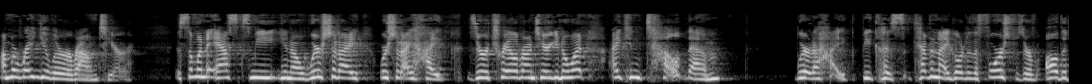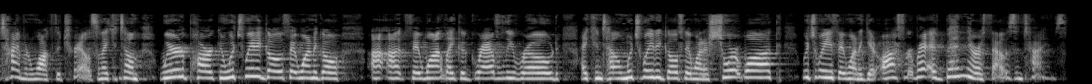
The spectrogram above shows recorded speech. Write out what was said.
I'm a regular around here. If someone asks me, you know, where should I, where should I hike? Is there a trail around here? You know what? I can tell them where to hike because Kevin and I go to the forest preserve all the time and walk the trails. And I can tell them where to park and which way to go if they want to go, uh, uh, if they want like a gravelly road. I can tell them which way to go if they want a short walk, which way if they want to get off. Right? I've been there a thousand times.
